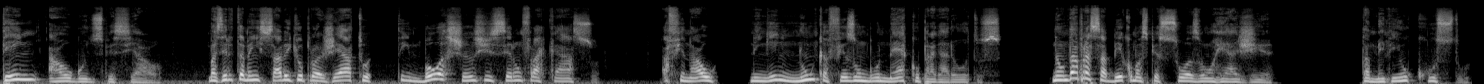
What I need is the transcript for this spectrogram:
tem algo de especial. Mas ele também sabe que o projeto tem boas chances de ser um fracasso. Afinal, ninguém nunca fez um boneco para garotos. Não dá para saber como as pessoas vão reagir. Também tem o custo.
